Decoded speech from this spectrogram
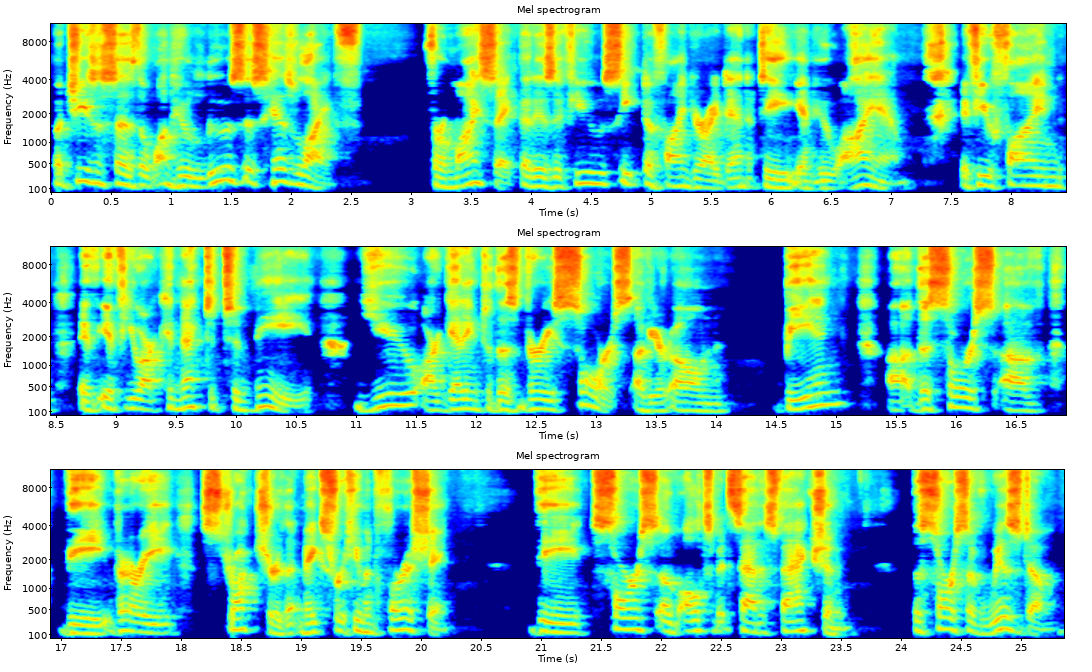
But Jesus says the one who loses his life for my sake, that is, if you seek to find your identity in who I am, if you find, if, if you are connected to me, you are getting to this very source of your own being, uh, the source of the very structure that makes for human flourishing, the source of ultimate satisfaction, the source of wisdom.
